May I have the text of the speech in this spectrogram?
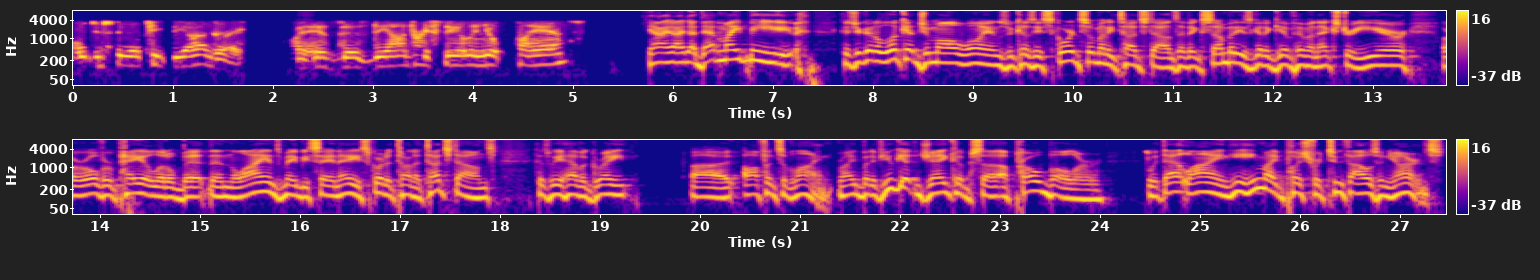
would you still keep D'Andre? Is is D'Andre still in your plans? Yeah, I, I, that might be because you're going to look at Jamaal Williams because he scored so many touchdowns. I think somebody's going to give him an extra year or overpay a little bit. Then the Lions may be saying, "Hey, he scored a ton of touchdowns because we have a great uh, offensive line, right?" But if you get Jacobs uh, a Pro Bowler with that line, he he might push for two thousand yards.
